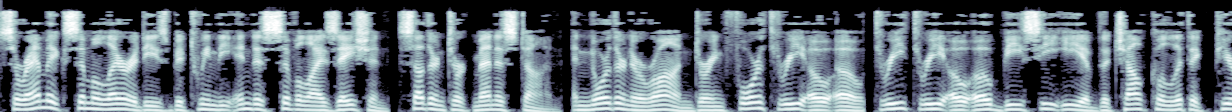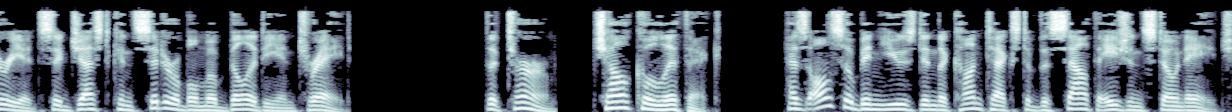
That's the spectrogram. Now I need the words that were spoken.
ceramic similarities between the Indus civilization, southern Turkmenistan, and northern Iran during 4300–3300 BCE of the Chalcolithic period suggest considerable mobility and trade. The term, Chalcolithic, has also been used in the context of the South Asian Stone Age.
